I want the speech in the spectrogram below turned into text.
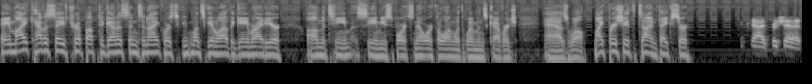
Hey, Mike, have a safe trip up to Gunnison tonight. Of course, once again, we'll have the game right here on the Team CMU Sports Network, along with women's coverage as well. Mike, appreciate the time. Thanks, sir. thanks, guys, appreciate it.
